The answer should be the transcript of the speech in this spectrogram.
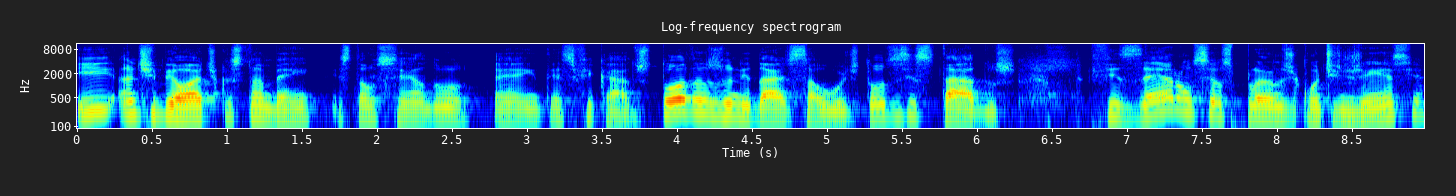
E antibióticos também estão sendo é, intensificados. Todas as unidades de saúde, todos os estados fizeram seus planos de contingência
